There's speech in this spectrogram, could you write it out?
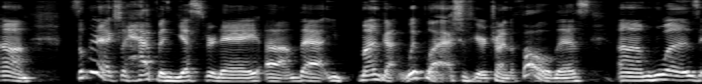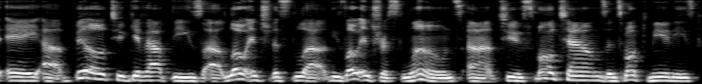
Um, something actually happened yesterday um, that you might have gotten whiplash if you're trying to follow this um, was a uh, bill to give out these uh, low interest uh, these low interest loans uh, to small towns and small communities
